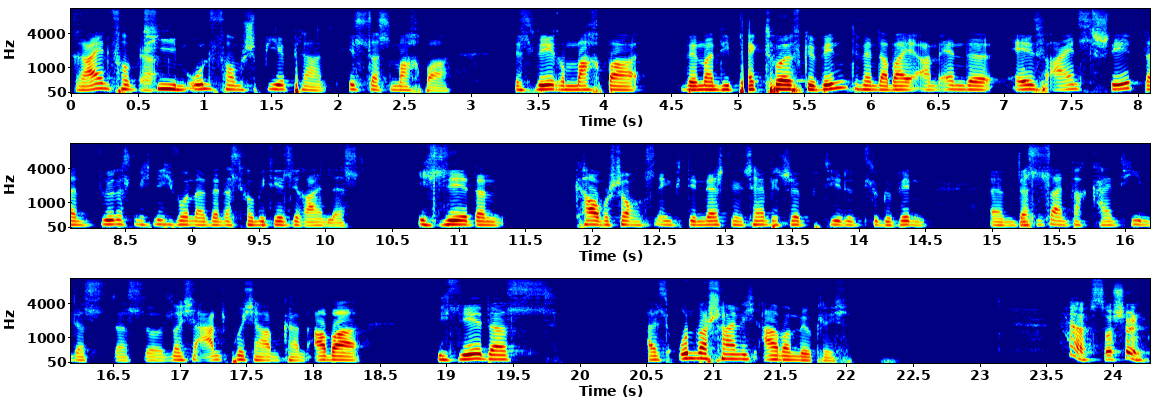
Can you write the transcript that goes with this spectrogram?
rein vom ja. Team und vom Spielplan ist das machbar. Es wäre machbar, wenn man die Pac-12 gewinnt, wenn dabei am Ende 11-1 steht, dann würde es mich nicht wundern, wenn das Komitee sie reinlässt. Ich sehe dann kaum Chancen, irgendwie den National Championship-Titel zu gewinnen. Ähm, das ist einfach kein Team, das, das solche Ansprüche haben kann. Aber ich sehe das als unwahrscheinlich, aber möglich. Ja, ist doch schön.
